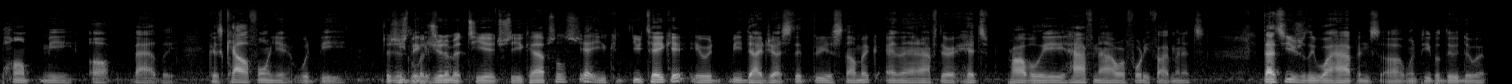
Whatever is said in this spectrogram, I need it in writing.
pump me up badly because California would be It's just legitimate THC capsules. Yeah, you could you take it, it would be digested through your stomach, and then after it hits probably half an hour, forty five minutes. That's usually what happens uh, when people do do it.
